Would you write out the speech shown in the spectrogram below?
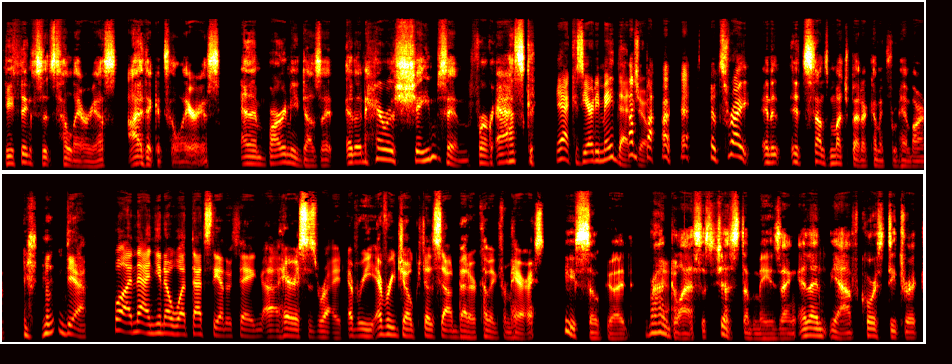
He thinks it's hilarious. I think it's hilarious, and then Barney does it, and then Harris shames him for asking. Yeah, because he already made that joke. about. That's right, and it, it sounds much better coming from him, Barn. yeah. Well, and then you know what? That's the other thing. Uh, Harris is right. Every every joke does sound better coming from Harris. He's so good. Ron Yeah. Glass is just amazing. And then, yeah, of course, Dietrich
